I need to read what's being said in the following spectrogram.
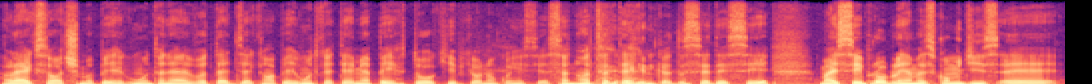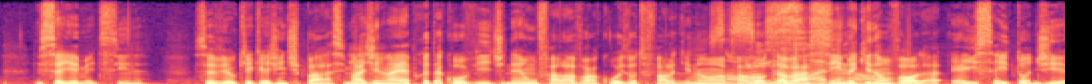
Alex, ótima pergunta, né? Vou até dizer que é uma pergunta que até me apertou aqui, porque eu não conhecia essa nota técnica do CDC, mas sem problemas. Como diz, é, isso aí é medicina. Você vê o que, que a gente passa. Imagina Uhum. na época da Covid, né? Um falava uma coisa, outro fala que não, Nossa falou que a vacina que não não. volta. É isso aí, todo dia.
